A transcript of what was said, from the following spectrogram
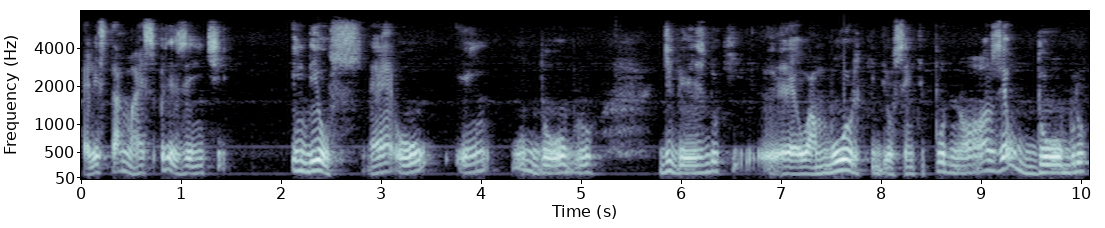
ela está mais presente em Deus, né, ou em o dobro de vezes do que é, o amor que Deus sente por nós é o dobro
